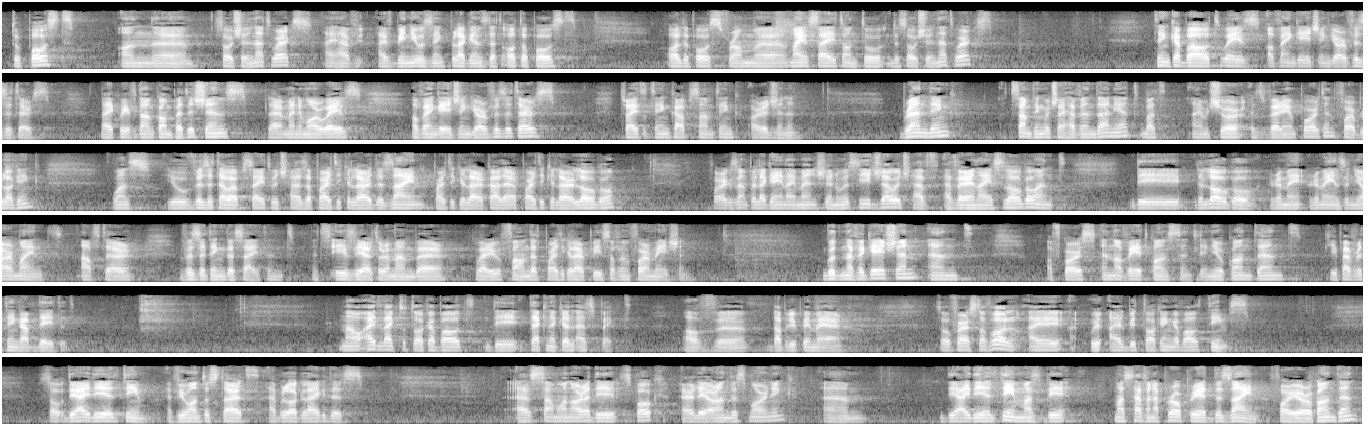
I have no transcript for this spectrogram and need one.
to post on uh, social networks. I have, I've been using plugins that auto-post all the posts from uh, my site onto the social networks. Think about ways of engaging your visitors. Like we've done competitions, there are many more ways of engaging your visitors. Try to think up something original. Branding, something which I haven't done yet, but I'm sure is very important for blogging once you visit a website which has a particular design, particular color, particular logo. For example, again, I mentioned Wysija, which have a very nice logo, and the, the logo remain, remains in your mind after visiting the site, and it's easier to remember where you found that particular piece of information. Good navigation, and of course, innovate constantly. New content, keep everything updated. Now I'd like to talk about the technical aspect of uh, WP So first of all, I, I'll be talking about themes. So the ideal theme, if you want to start a blog like this. As someone already spoke earlier on this morning, um, the ideal team must, be, must have an appropriate design for your content.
